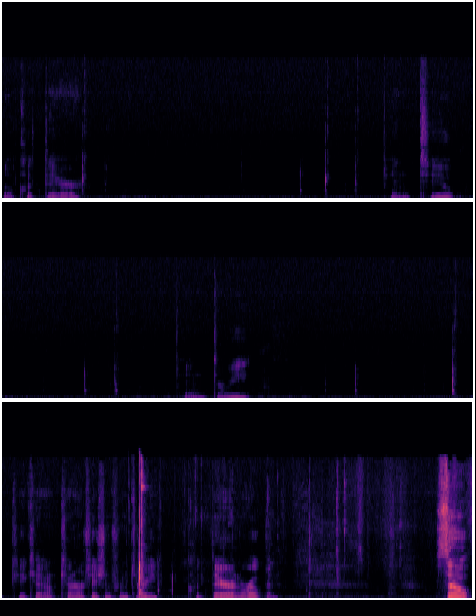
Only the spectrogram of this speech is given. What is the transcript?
Little click there pin 2, pin 3. Okay, count, counter rotation from 3. Click there and we're open. So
